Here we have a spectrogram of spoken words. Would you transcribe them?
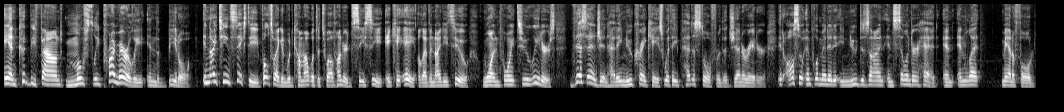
and could be found mostly primarily in the Beetle. In 1960, Volkswagen would come out with the 1200cc, aka 1192, 1.2 liters. This engine had a new crankcase with a pedestal for the generator. It also implemented a new design in cylinder head and inlet manifold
